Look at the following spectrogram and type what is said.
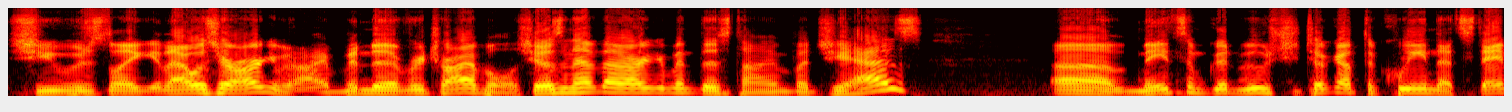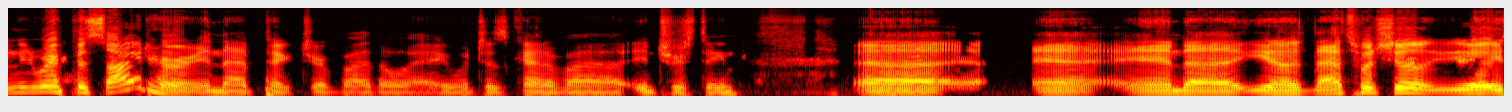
she was like that was her argument. I've been to every tribal. She doesn't have that argument this time, but she has uh, made some good moves. She took out the queen that's standing right beside her in that picture, by the way, which is kind of uh, interesting. Uh, and uh, you know that's what she'll. You know,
